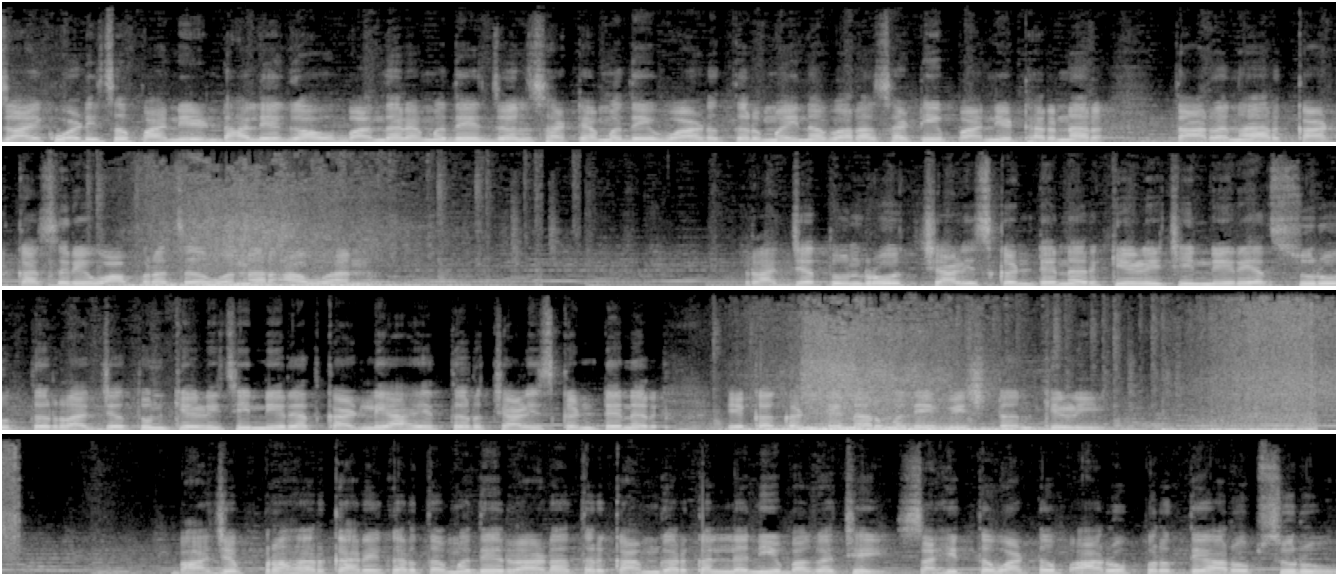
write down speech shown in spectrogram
जायकवाडीचं पाणी ढालेगाव बांधाऱ्यामध्ये जलसाठ्यामध्ये वाढ तर महिनाभरासाठी पाणी ठरणार. तारणहार काटकासरी वापराचं होणार आव्हान. राज्यातून रोज चाळीस कंटेनर केळीची निर्यात सुरू तर राज्यातून केळीची निर्यात काढली आहे तर चाळीस कंटेनर एका कंटेनरमध्ये वीस टन केळी. भाजप प्रहार कार्यकर्त्यामध्ये राडा तर कामगार कल्याण विभागाचे साहित्य वाटप आरोप प्रत्यारोप सुरू.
